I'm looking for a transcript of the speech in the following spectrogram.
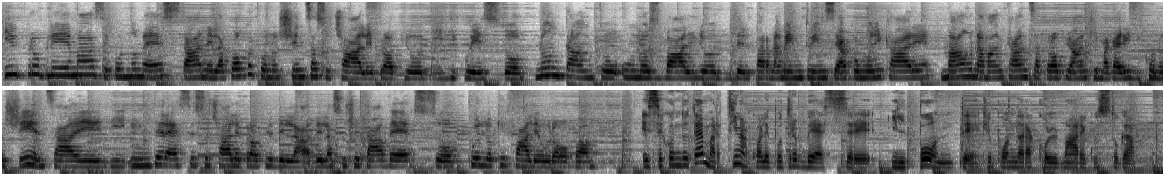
il problema secondo me sta nella poca conoscenza sociale proprio di, di questo, non tanto uno sbaglio del Parlamento in sé a comunicare, ma una mancanza proprio anche magari di conoscenza e di interesse sociale proprio della, della società verso quello che fa l'Europa. E secondo te Martina quale potrebbe essere il ponte che può andare a colmare questo gap?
